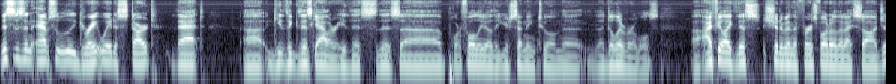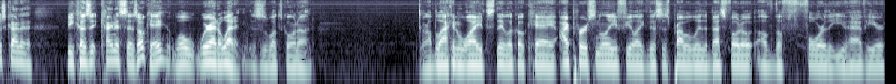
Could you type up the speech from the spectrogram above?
this is an absolutely great way to start that uh, this gallery, this this uh, portfolio that you're sending to them, the the deliverables. Uh, I feel like this should have been the first photo that I saw, just kind of because it kind of says, okay, well, we're at a wedding. This is what's going on. Uh, black and whites, they look okay. I personally feel like this is probably the best photo of the four that you have here.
